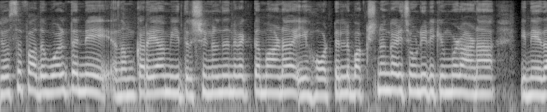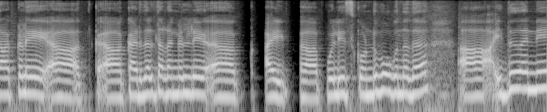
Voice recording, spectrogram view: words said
ജോസഫ് അതുപോലെ തന്നെ നമുക്കറിയാം ഈ ദൃശ്യങ്ങളിൽ നിന്ന് വ്യക്തമാണ് ഈ ഹോട്ടലിൽ ഭക്ഷണം കഴിച്ചുകൊണ്ടിരിക്കുമ്പോഴാണ് ഈ നേതാക്കളെ കരുതൽ തടങ്കലിൽ പോലീസ് കൊണ്ടുപോകുന്നത്. ഇത് തന്നെ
